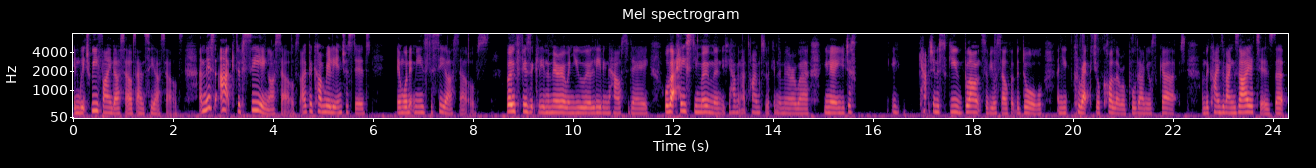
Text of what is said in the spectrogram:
in which we find ourselves and see ourselves. And this act of seeing ourselves, I've become really interested in what it means to see ourselves, both physically in the mirror when you were leaving the house today, or that hasty moment if you haven't had time to look in the mirror where, you know, you just you catch an askew glance of yourself at the door and you correct your collar or pull down your skirt, and the kinds of anxieties that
